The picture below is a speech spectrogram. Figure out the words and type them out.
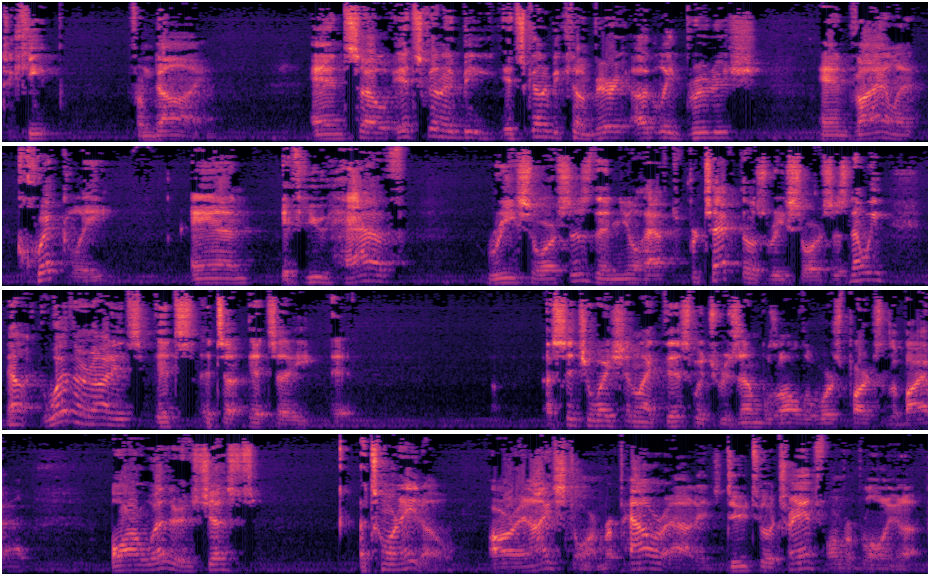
to keep from dying. And so it's going to be it's going to become very ugly, brutish, and violent quickly. And if you have resources, then you'll have to protect those resources. Now we now whether or not it's it's it's a it's a a situation like this which resembles all the worst parts of the Bible, or whether it's just a tornado or an ice storm or power outage due to a transformer blowing up.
